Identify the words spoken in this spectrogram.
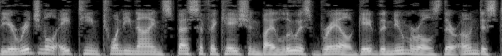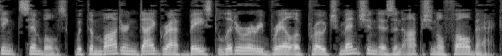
The original 1829 specification by Louis Braille gave the numerals their own distinct symbols, with the modern digraph-based literary Braille approach mentioned as an optional fallback.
